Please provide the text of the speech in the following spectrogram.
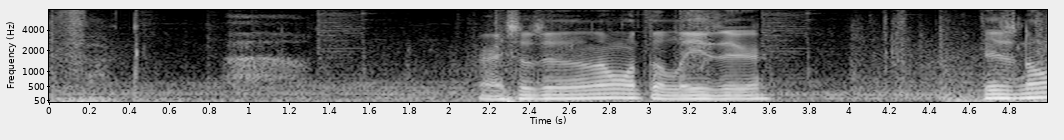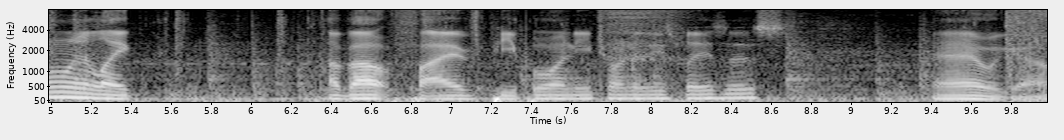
Fuck. Alright, so there's no one with the laser. There's normally like about five people in each one of these places. There we go.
